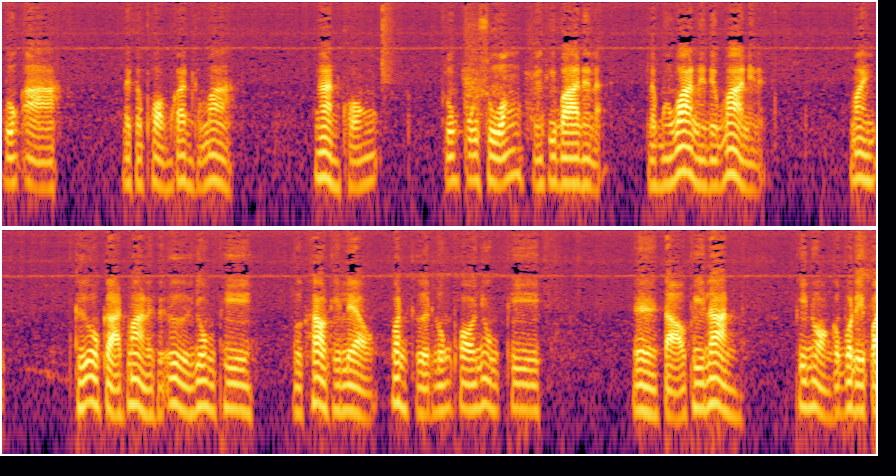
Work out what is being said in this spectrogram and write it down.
หลวงอา แล้วก็พร้อมกันกับว่า งานของหลวงปู่สวงอย่างที่บานนั่นแหละแล้วเมื่อว่านเนี่ยเดี๋ยวว่าเนี่ยไม่ถือโอกาสมากเลยคือเออยมพีเมื่อข้าวที่แล้ว วันเกิดหลวงพ่อยมพีเออต่าพีล้าน พี่น้องก็บ่ได้ไป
